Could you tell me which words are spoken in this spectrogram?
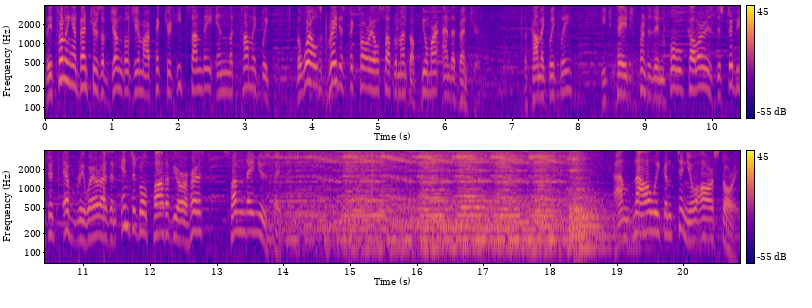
The thrilling adventures of Jungle Jim are pictured each Sunday in the Comic Weekly, the world's greatest pictorial supplement of humor and adventure. The Comic Weekly, each page printed in full color, is distributed everywhere as an integral part of your Hearst Sunday newspaper. And now we continue our story.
